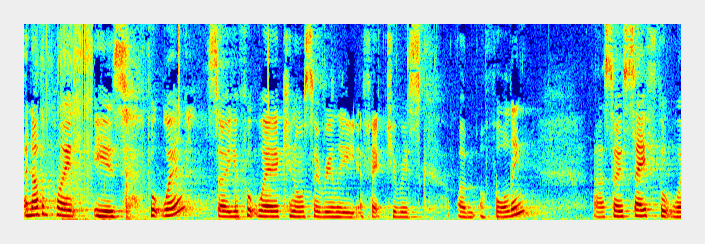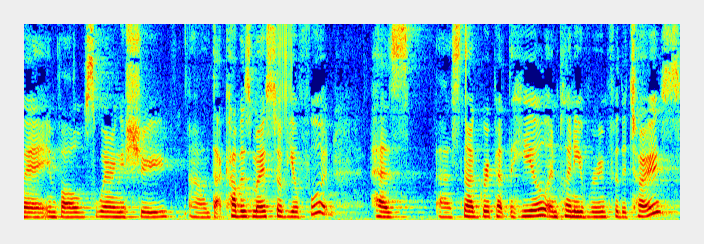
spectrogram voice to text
Another point is footwear. So, your footwear can also really affect your risk of, of falling. Uh, so, safe footwear involves wearing a shoe um, that covers most of your foot, has a snug grip at the heel, and plenty of room for the toes.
